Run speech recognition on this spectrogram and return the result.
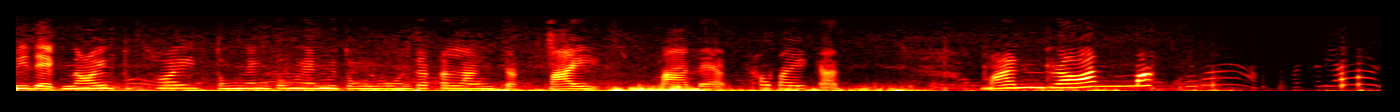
มีเด็กน้อยห้อยตรงนั้นตรงนั้นอยู่ตรงนู้นก็กำลังจะไปป่าแดดเข้าไปกัน มันร้อนมากมากๆไปกันเลย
